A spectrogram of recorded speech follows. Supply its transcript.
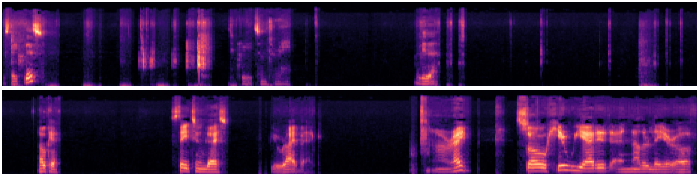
Just like this. To create some terrain. Look at that. Okay. Stay tuned, guys. Be right back. All right. So here we added another layer of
